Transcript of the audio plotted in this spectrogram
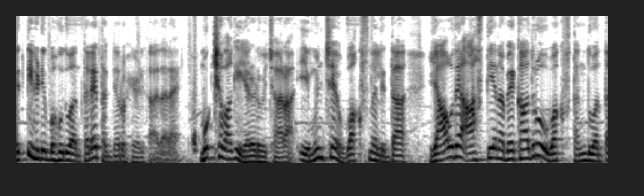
ಎತ್ತಿ ಹಿಡಿಬಹುದು ಅಂತಲೇ ತಜ್ಞರು ಹೇಳ್ತಾ ಇದ್ದಾರೆ. ಮುಖ್ಯವಾಗಿ ಎರಡು ವಿಚಾರ. ಈ ಮುಂಚೆ ವಕ್ಫ್ನಲ್ಲಿದ್ದ ಯಾವುದೇ ಆಸ್ತಿಯನ್ನು ಬೇಕಾದರೂ ವಕ್ಫ್ ತಂದು ಅಂತ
